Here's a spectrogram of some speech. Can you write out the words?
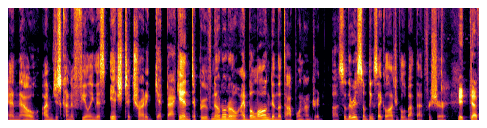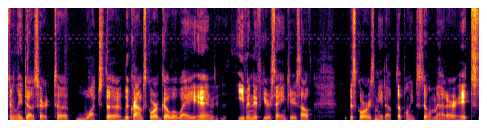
and now i'm just kind of feeling this itch to try to get back in to prove no no no i belonged in the top 100 uh, so there is something psychological about that for sure It definitely does hurt to watch the the crown score go away and even if you're saying to yourself the score is made up, the points don't matter. It's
